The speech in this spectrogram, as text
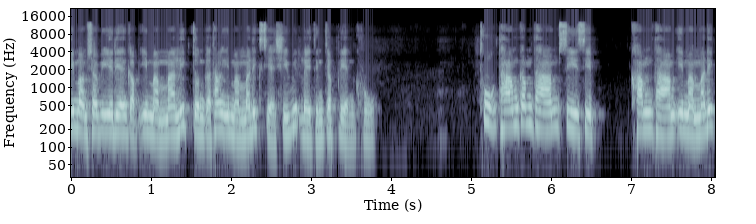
อิหม่ามชาฟีเรียนกับอิหม่ามมาลิกจนกระทั่งอิหม่ามมาลิกเสียชีวิตเลยถึงจะเปลี่ยนครู ถูกถามคำถาม 40คำถามอิหม่ามมาลิก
